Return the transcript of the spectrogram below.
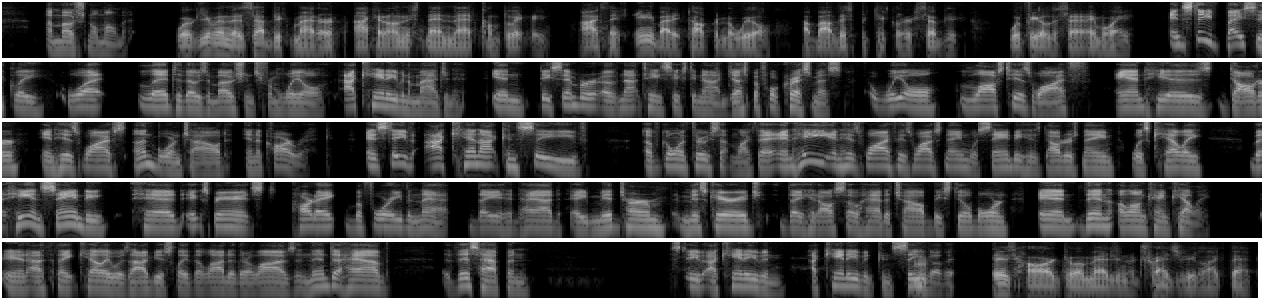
emotional moment. Well, given the subject matter, I can understand that completely. I think anybody talking to Will about this particular subject would feel the same way. And Steve, basically, what led to those emotions from Will, I can't even imagine it. In December of 1969, just before Christmas, Will lost his wife and his daughter and his wife's unborn child in a car wreck. And Steve, I cannot conceive of going through something like that. And he and his wife, his wife's name was Sandy, his daughter's name was Kelly, but he and Sandy had experienced heartache before even that. They had had a midterm miscarriage. They had also had a child be stillborn. And then along came Kelly. And I think Kelly was obviously the light of their lives. And then to have this happen, Steve, I can't even I can't even conceive of it. It's hard to imagine a tragedy like that.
